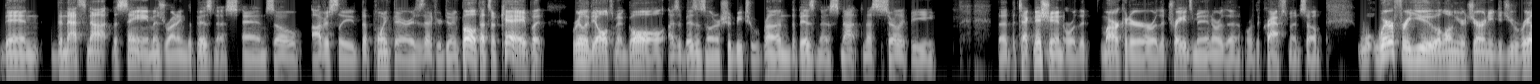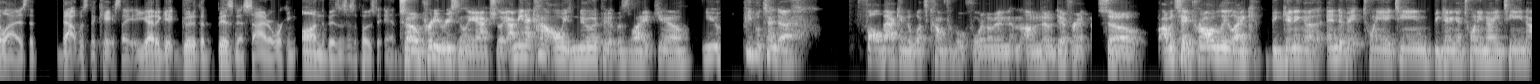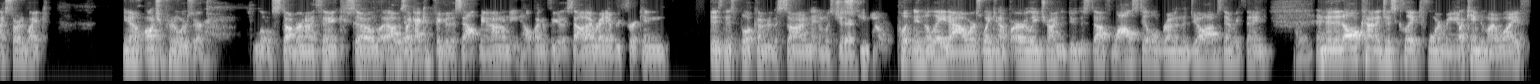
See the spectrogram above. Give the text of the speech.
then then that's not the same as running the business. And so obviously the point there is that if you're doing both that's okay. But really the ultimate goal as a business owner should be to run the business not necessarily be the, the technician or the marketer or the tradesman or the or the craftsman. So where for you along your journey did you realize that that was the case like you had to get good at the business side or working on the business as opposed to in So pretty recently, actually. I mean, I kind of always knew it, but it was like, you know, you people tend to fall back into what's comfortable for them, and I'm no different. So I would say probably like beginning of end of 2018, beginning of 2019, I started like, you know, entrepreneurs are a little stubborn, I think. So I was like, I can figure this out, man. I don't need help. I can figure this out. I read every freaking business book under the sun and was just, you know, putting in the late hours, waking up early, trying to do the stuff while still running the jobs and everything. Yep. And then it all kind of just clicked for me. I came to my wife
